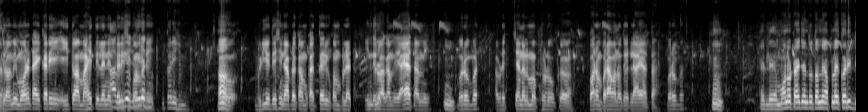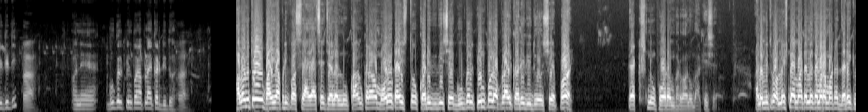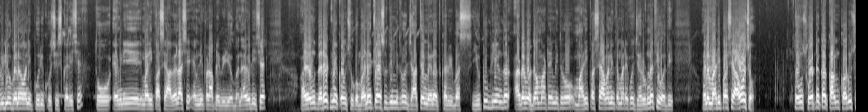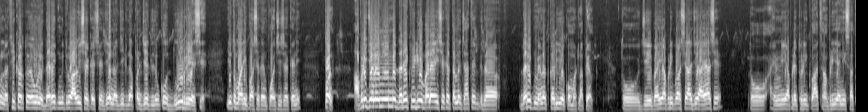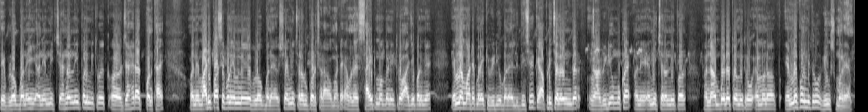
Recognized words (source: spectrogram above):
મિત્રો અમે મોનેટાઈ કરી એ તો આ માહિતી લઈને કરીશું કોમેડી કરી છે અમે. હા. વીડિયો દેશીને આપણે કામકાજ કર્યું કમ્પ્લીટ ઇન્દોરવા ગામથી આવ્યા હતા અમે. બરોબર? આપણે ચેનલમાં થોડુંક ફોર્મ ભરાવાનું હતું એટલે આવ્યા હતા બરોબર? એટલે મોનોટાઇઝન તો તમે અપ્લાય કરી દીધી હતી હા. અને ગૂગલ પિન પણ અપ્લાય કરી દીધો. હા. હાલો મિત્રો ભાઈ આપણી પાસે આવ્યા છે ચેનલનું કામ કરાવવા. મોનોટાઇઝ તો કરી દીધી છે. ગૂગલ પિન પણ અપ્લાય કરી દીધો છે. પણ ટેક્સનું ફોર્મ ભરવાનું બાકી છે. અને મિત્રો, હંમેશના માટે મેં તમારા માટે દરેક વીડિયો બનાવવાની પૂરી કોશિશ કરી છે. તો એમની મારી પાસે આવેલા છે. એમની પણ આપણે વીડિયો બનાવેલી છે. અને હું દરેકને કહું છું કે બને ત્યાં સુધી મિત્રો, જાતે મહેનત કરવી. બસ યુટ્યુબની અંદર આગળ વધવા માટે મિત્રો, મારી પાસે આવવાની તમારે કોઈ જરૂર નથી હોતી. અને મારી પાસે આવો છો, તો હું સો ટકા કામ કરું છું. નથી કરતો એવું નહીં. દરેક મિત્રો આવી શકે છે, જે નજીકના, પણ જે લોકો દૂર રહે છે, એ તો મારી પાસે કંઈ પહોંચી શકે નહીં. પણ આપણી ચેનલની અંદર દરેક વીડિયો બનાવી છે કે તમે જાતે દરેક મહેનત કરી શકો મતલબ એમ. તો જે ભાઈ આપણી પાસે આજે આવ્યા છે, તો એમની આપણે થોડીક વાત સાંભળીએ એની સાથે બ્લોગ બનાવી અને એમની ચેનલની પણ મિત્રો એક જાહેરાત પણ થાય. અને મારી પાસે પણ એમને બ્લોગ બનાવ્યો છે, એમની ચેનલ ઉપર ચડાવવા માટે. અને સાઇટમાં પણ મિત્રો આજે પણ મેં એમના માટે પણ એક વીડિયો બનાવી લીધી છે કે આપણી ચેનલની અંદર વીડિયો મુકાય અને એમની ચેનલની પણ નામ બોલે તો મિત્રો એમને એમને પણ મિત્રો વ્યૂઝ મળે એમ.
